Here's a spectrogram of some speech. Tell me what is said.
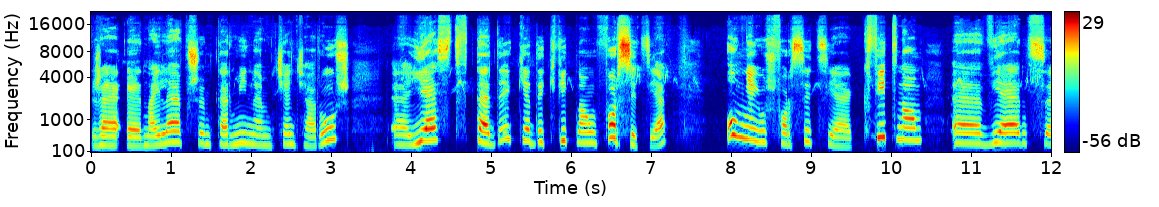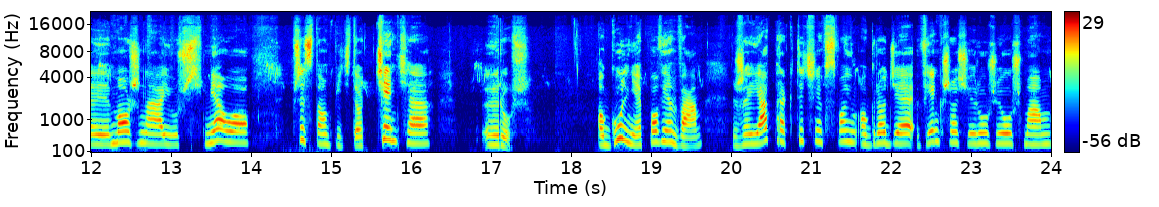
że e, najlepszym terminem cięcia róż e, jest wtedy, kiedy kwitną forsycje. U mnie już forsycje kwitną, e, więc można już śmiało przystąpić do cięcia róż. Ogólnie powiem Wam, że ja praktycznie w swoim ogrodzie większość róż już mam,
